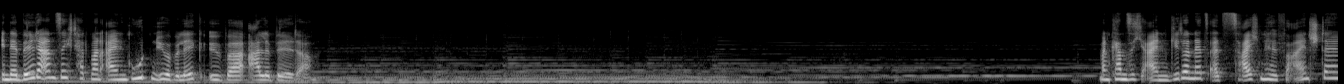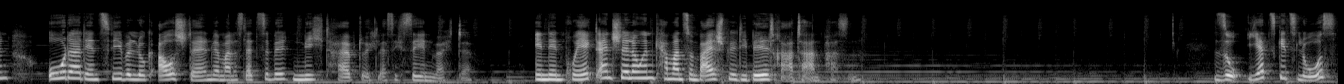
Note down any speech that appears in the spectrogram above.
In der Bilderansicht hat man einen guten Überblick über alle Bilder. Man kann sich ein Gitternetz als Zeichenhilfe einstellen oder den Zwiebellook ausstellen, wenn man das letzte Bild nicht halbdurchlässig sehen möchte. In den Projekteinstellungen kann man zum Beispiel die Bildrate anpassen. So, jetzt geht's los.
